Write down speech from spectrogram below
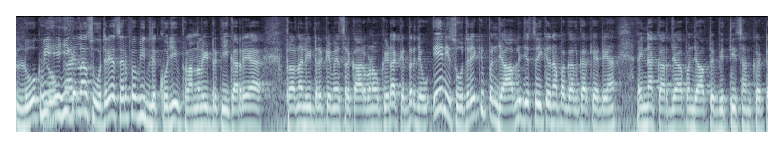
ਲੋਕ ਵੀ ਇਹੀ ਗੱਲਾਂ ਸੋਚ ਰਹੇ ਸਿਰਫ ਵੀ ਦੇਖੋ ਜੀ ਫਲਾਣਾ ਲੀਡਰ ਕੀ ਕਰ ਰਿਹਾ ਫਲਾਣਾ ਲੀਡਰ ਕਿਵੇਂ ਸਰਕਾਰ ਬਣਾਉ ਕਿਹੜਾ ਕਿੱਧਰ ਜਾਊ ਇਹ ਨਹੀਂ ਸੋਚ ਰਹੇ ਕਿ ਪੰਜਾਬ ਲਈ ਜਿਸ ਤਰੀਕੇ ਨਾਲ ਆਪਾਂ ਗੱਲ ਕਰਕੇ ਹਟੇ ਆ ਇੰਨਾ ਕਰਜ਼ਾ ਪੰਜਾਬ ਤੇ ਵਿੱਤੀ ਸੰਕਟ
